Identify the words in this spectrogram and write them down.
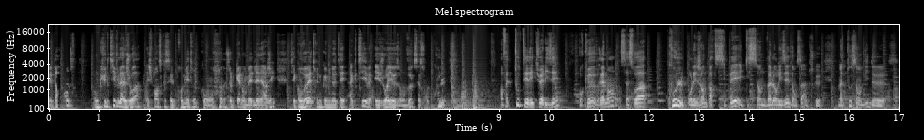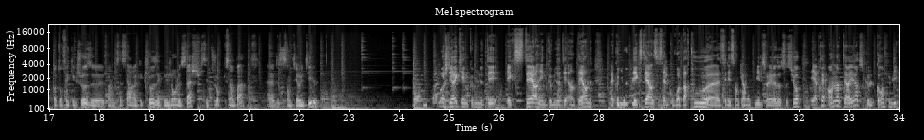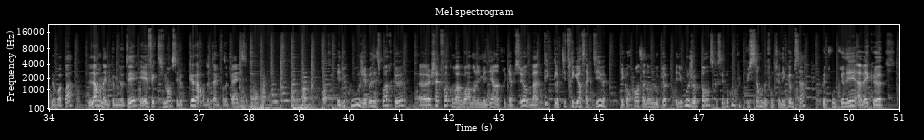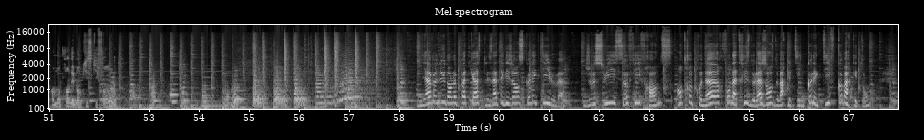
Mais par contre, on cultive la joie, et je pense que c'est le premier truc sur lequel on met de l'énergie, c'est qu'on veut être une communauté active et joyeuse, on veut que ça soit cool. En fait, tout est ritualisé pour que vraiment ça soit cool pour les gens de participer et qu'ils se sentent valorisés dans ça, parce que on a tous envie de, quand on fait quelque chose, euh, que ça serve à quelque chose et que les gens le sachent, c'est toujours plus sympa euh, de se sentir utile. Moi, je dirais qu'il y a une communauté externe et une communauté interne. La communauté externe, c'est celle qu'on voit partout, euh, c'est les 140 000 sur les réseaux sociaux. Et après, en intérieur, ce que le grand public ne voit pas, là, on a une communauté, et effectivement, c'est le cœur de Time for the Planet. Et du coup, j'ai bon espoir que euh, chaque fois qu'on va voir dans les médias un truc absurde, bah tic, le petit trigger s'active et qu'on repense à Don't Look Up. Et du coup, je pense que c'est beaucoup plus puissant de fonctionner comme ça que de fonctionner avec euh, en montrant des banquises qui fondent. Bienvenue dans le podcast Les intelligences collectives. Je suis Sophie Franz, entrepreneur, fondatrice de l'agence de marketing collectif Comarketon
